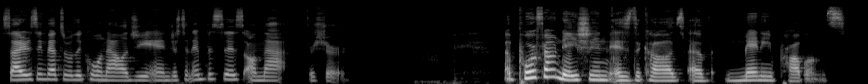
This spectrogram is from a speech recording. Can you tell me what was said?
So I just think that's a really cool analogy and just an emphasis on that for sure. A poor foundation is the cause of many problems,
